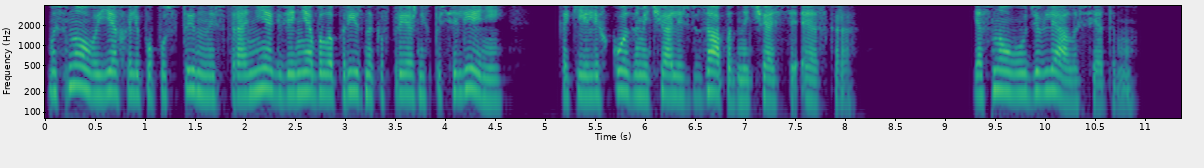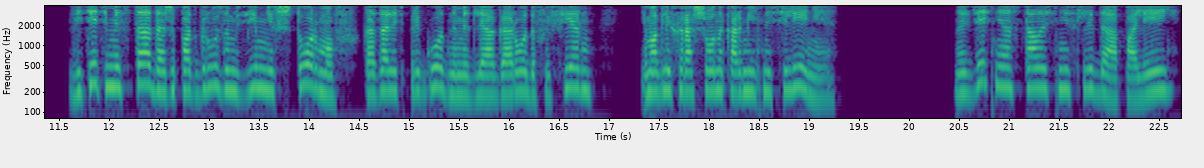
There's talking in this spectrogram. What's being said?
Мы снова ехали по пустынной стране, где не было признаков прежних поселений, какие легко замечались в западной части Эскара. Я снова удивлялась этому. Ведь эти места даже под грузом зимних штормов казались пригодными для огородов и ферм и могли хорошо накормить население. Но здесь не осталось ни следа полей,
